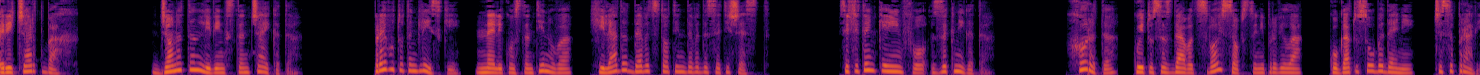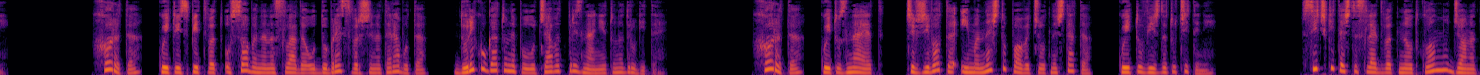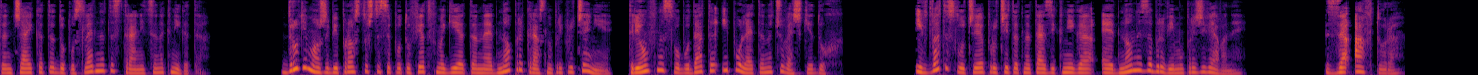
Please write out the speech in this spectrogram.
Ричард Бах. Джонатан Ливингстън Чайката. Превод от английски. Нели Константинова, 1996. Сечетенке инфо за книгата. Хората, които създават свои собствени правила, когато са убедени, че са прави. Хората, които изпитват особена наслада от добре свършената работа, дори когато не получават признанието на другите. Хората, които знаят, че в живота има нещо повече от нещата, които виждат очите ни. Всички те ще следват неотклонно Джонатан Чайката до последната страница на книгата. Други може би просто ще се потофят в магията на едно прекрасно приключение, триумф на свободата и полета на човешкия дух. И в двата случая прочитат на тази книга е едно незабравимо преживяване. За автора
